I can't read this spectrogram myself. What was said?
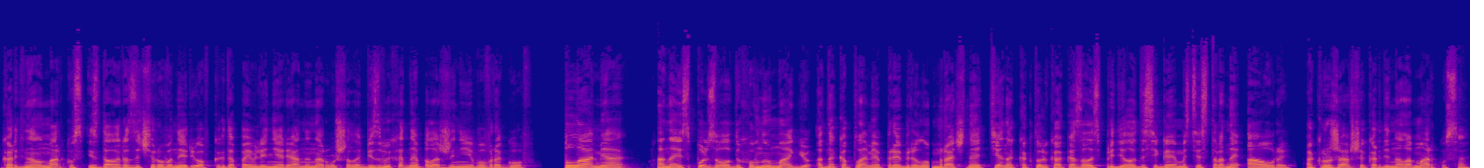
Кардинал Маркус издал разочарованный рев, когда появление Арианы нарушило безвыходное положение его врагов. Пламя... Она использовала духовную магию, однако пламя приобрело мрачный оттенок, как только оказалось в пределах досягаемости стороны ауры, окружавшей кардинала Маркуса.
